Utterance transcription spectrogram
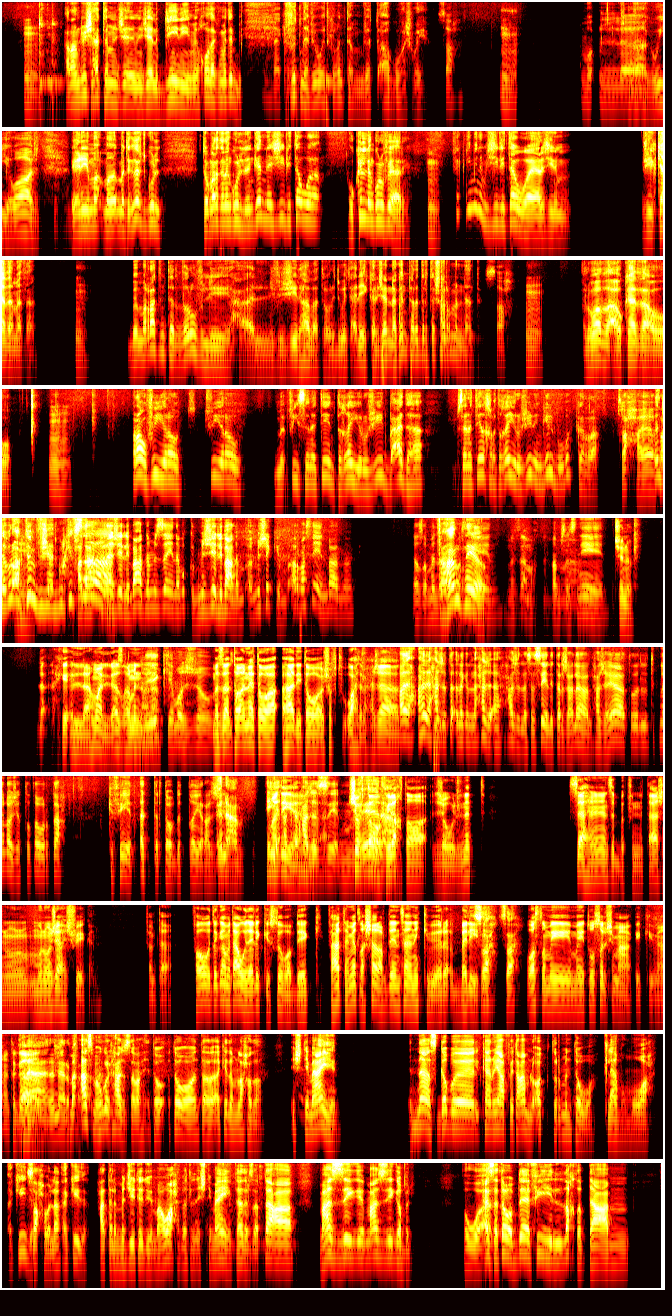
حرام تجيش حتى من جانب من جانب ديني من خذك ما تبي. الفتنة في وقتكم أنتم جت أقوى شوية. صح. مم. م... فتنه قوية واجد يعني ما, ما, ما تقدرش تقول تو مرات أنا نقول لقينا جيلي توا وكلنا نقولوا فيها ري مم. فيك مين من جيلي توا يا رجل جيل كذا مثلا. بمرات أنت الظروف اللي اللي في الجيل هذا تو اللي دويت عليه كان جنك أنت درت شر منه أنت صح مم. الوضع وكذا و. راهو في راهو في راهو في سنتين تغيروا جيل بعدها بسنتين أخرى تغيروا جيل انقلبوا بكر راه صح يا صح. انت بروحك. تنفجع تقول كيف هذا إحنا صار الجيل اللي بعدنا مش زينا بكرة مش الجيل اللي بعدنا مش هيك أربع سنين بعدنا. اصغر منا أربع فهمتني؟ يا. سنين، خمس سنين. شنو؟ لا نحكي الاهمال اللي أصغر منا. ليك يا موج الجو ما زال تو أنا تو هذه تو شفت واحدة من الحاجات. هذه هذه حاجة لكن الحاجة الحاجة الأساسية اللي ترجع لها الحاجة هي التكنولوجيا التطور بتاعها. كيف هي تأثر تو بدها تتغير على الجيل نعم. هي أكثر يعني حاجة اساسيه شفت إيه تو في نعم. لقطة جو النت سهل إني نسبك في النت عشان ما نواجهش فيك أنا فهمت؟ فهو قام متعود عليك اسلوبه بدا هيك فحتى لما يطلع الشارع بدا إنسان هيك بليد. صح صح. واصلا ما ما يتواصلش معك هيك ما تلقاه أنا نعرف. ما أسمع نقول لك حاجة سامحني. تو تو أنت أكيد ملاحظها. اجتماعيا الناس قبل كانوا يعرفوا يتعاملوا أكثر من توا كلامهم هو واحد. أكيد صح ولا؟ أكيد حتى لما تجي تدوي مع واحد مثلا اجتماعي تهدرز بتاعها مع زي مع زي قبل. هو هسه تو بدأ في اللقطة بتاع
